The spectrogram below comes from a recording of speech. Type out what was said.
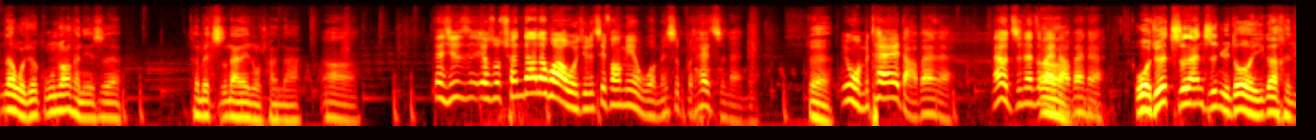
那我觉得工装肯定是特别直男的一种穿搭，啊。但其实要说穿搭的话，我觉得这方面我们是不太直男的，对。因为我们太爱打扮了，哪有直男这么爱打扮的？我觉得直男直女都有一个很，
